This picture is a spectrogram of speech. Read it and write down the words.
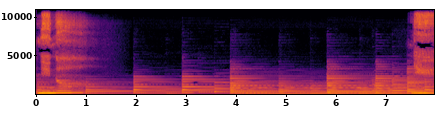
你呢？你。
